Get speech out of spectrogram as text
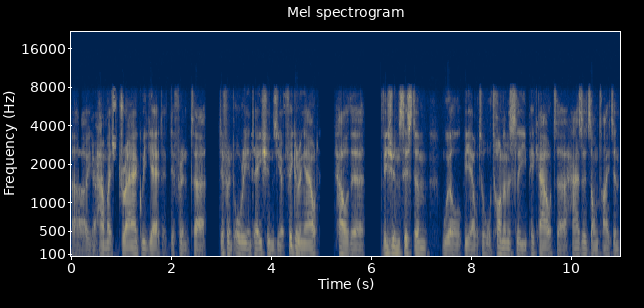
uh, you know, how much drag we get at different uh, different orientations, you know, figuring out how the vision system will be able to autonomously pick out uh, hazards on Titan.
